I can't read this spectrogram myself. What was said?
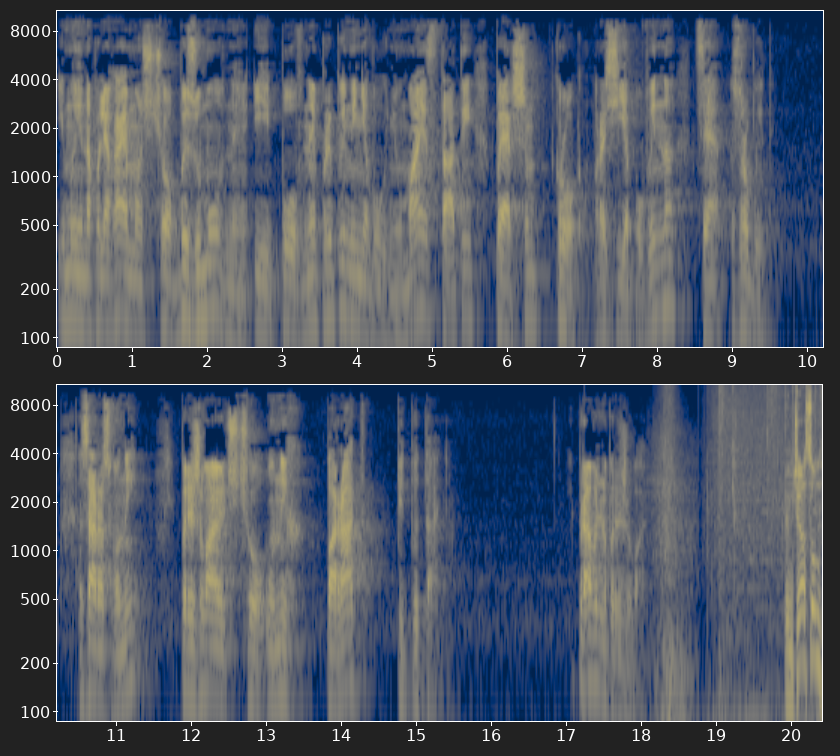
І ми наполягаємо, що безумовне і повне припинення вогню має стати першим кроком. Росія повинна це зробити. Зараз вони переживають, що у них парад під питанням. правильно переживають. Тим часом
